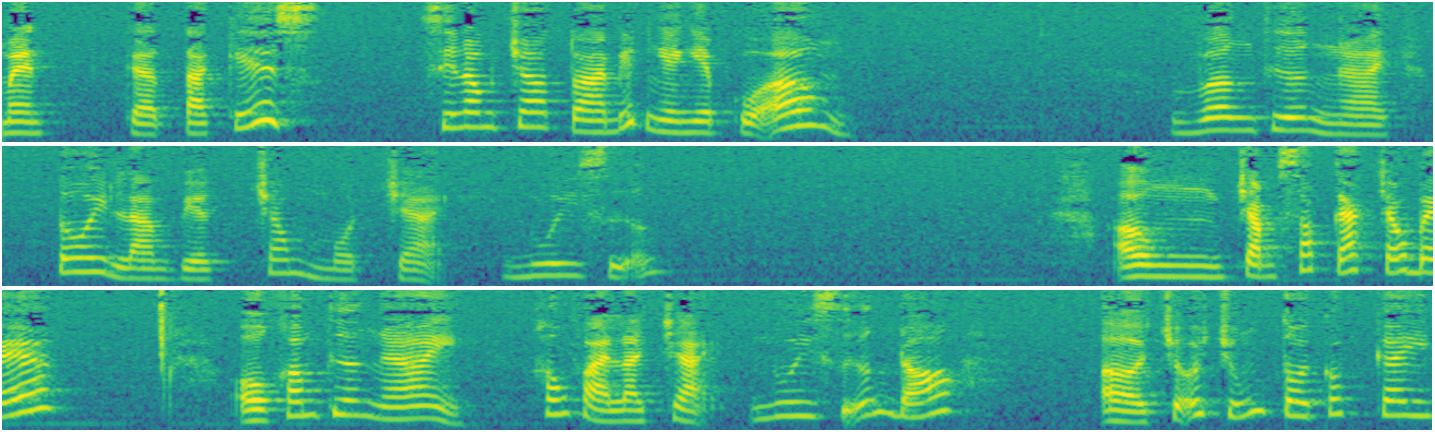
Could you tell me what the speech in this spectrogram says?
Mentakis, xin ông cho tòa biết nghề nghiệp của ông. Vâng thưa ngài, tôi làm việc trong một trại nuôi dưỡng. Ông chăm sóc các cháu bé. Ồ không thưa ngài, không phải là trại nuôi dưỡng đó. Ở chỗ chúng tôi có cây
